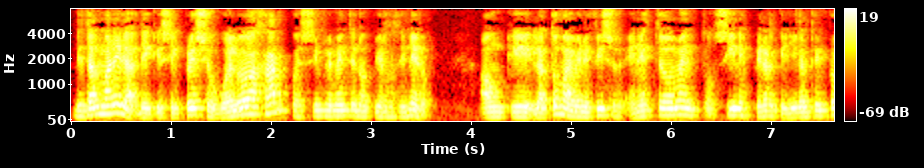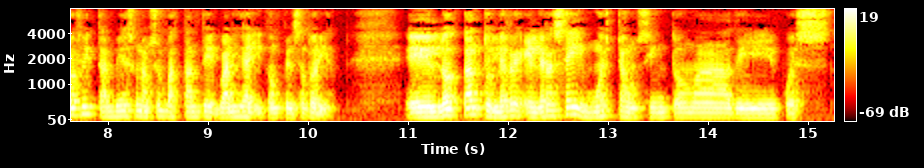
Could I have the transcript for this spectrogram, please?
De tal manera de que si el precio vuelve a bajar, pues simplemente no pierdas dinero. Aunque la toma de beneficios en este momento, sin esperar que llegue el take profit, también es una opción bastante válida y compensatoria. Eh, tanto el, el RSI muestra un síntoma de, pues,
